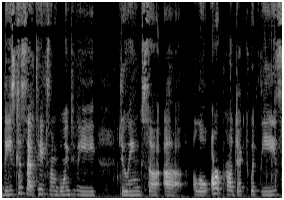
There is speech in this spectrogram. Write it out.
these cassette tapes, I'm going to be doing so, uh, a little art project with these.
